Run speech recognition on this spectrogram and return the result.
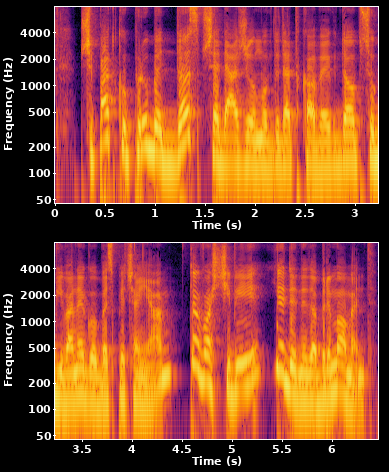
W przypadku próby do sprzedaży umów dodatkowych do obsługiwanego ubezpieczenia to właściwie jedyny dobry moment.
